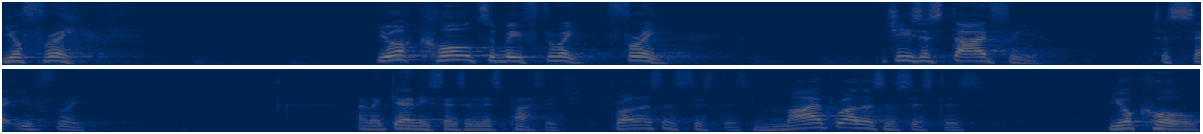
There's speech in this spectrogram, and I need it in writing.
you're free. You're called to be free, free. Jesus died for you to set you free. And again, he says in this passage, brothers and sisters, my brothers and sisters, you're called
